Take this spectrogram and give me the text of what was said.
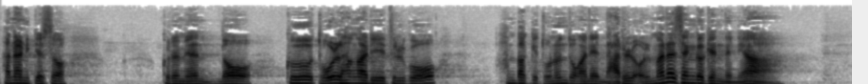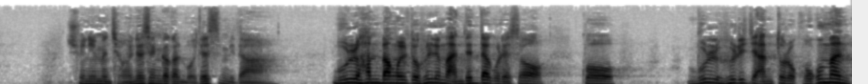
하나님께서 그러면 너 그 돌 항아리 들고 한 바퀴 도는 동안에 나를 얼마나 생각했느냐? 주님은 전혀 생각을 못 했습니다. 물 한 방울도 흘리면 안 된다고 그래서 그 물 흐르지 않도록 그것만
